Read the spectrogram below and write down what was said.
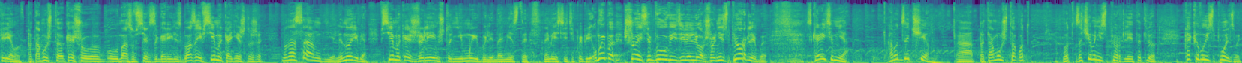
Кремов. Потому что, конечно, у нас у всех загорелись глаза. И все мы, конечно же, ну, на самом деле, ну, ребят, все мы, конечно, жалеем, что не мы были на месте, на месте этих поперек. Мы бы, что, если бы вы увидели лед, что, не сперли бы? Скажите мне, а вот зачем? А, потому что вот, вот зачем они сперли этот лед? Как его использовать?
